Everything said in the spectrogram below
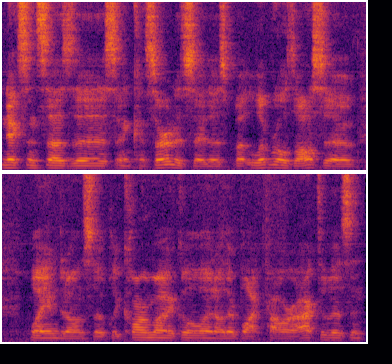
Nixon says this, and conservatives say this, but liberals also blamed it on Stokely Carmichael and other black power activists, and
